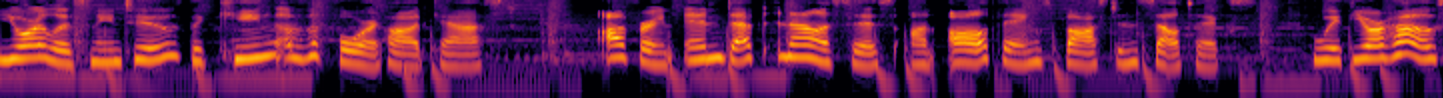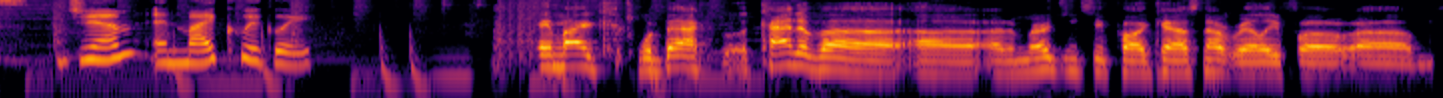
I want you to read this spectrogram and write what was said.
You're listening to the King of the Fourth podcast, offering in depth analysis on all things Boston Celtics, with your hosts, Jim and Mike Quigley. Hey, Mike, we're back. Kind of a, a an emergency podcast, not really for um,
